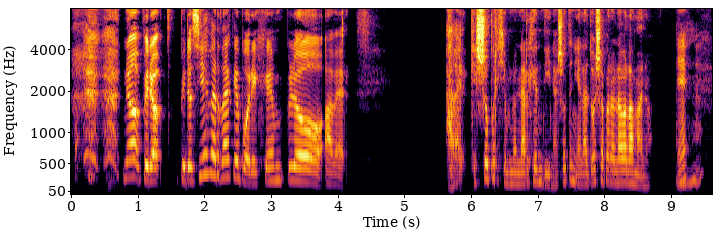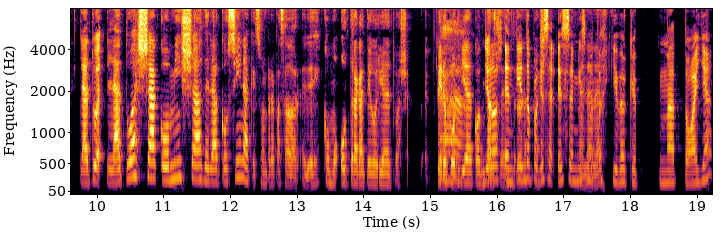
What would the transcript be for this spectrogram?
no, pero, pero sí es verdad que, por ejemplo, a ver. A ver, que yo, por ejemplo, en Argentina, yo tenía la toalla para lavar la mano. ¿eh? La, tua- la toalla, comillas, de la cocina, que es un repasador. Es como otra categoría de toalla. Pero Ah, podría contarse Yo los de entiendo porque es el, toallas. es el mismo ¿Entendés? tejido que una toalla,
